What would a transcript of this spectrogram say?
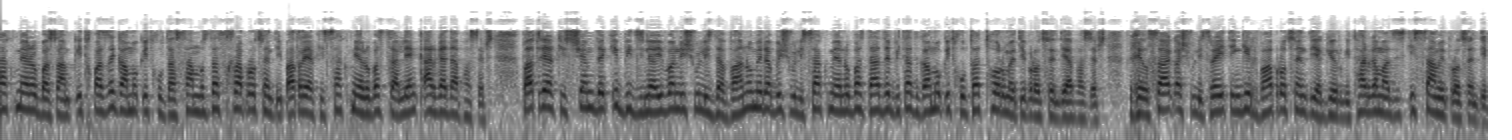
საქმიანობას ამ კითხვაზე გამოკითხულთა 79% პატრიარქის საქმიანობას ძალიან კარგად აფასებს. პატრიარქის შემდეგ კი ბიძინა ივანიშვილის და ვანო მერაბიშვილის საქმიანობას დადებითად გამოკითხულთა 12% აფასებს. მიხეილ სააკაშვილის რეიტინგი 8%-ია, გიორგი თარგამაძის კი 3%.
